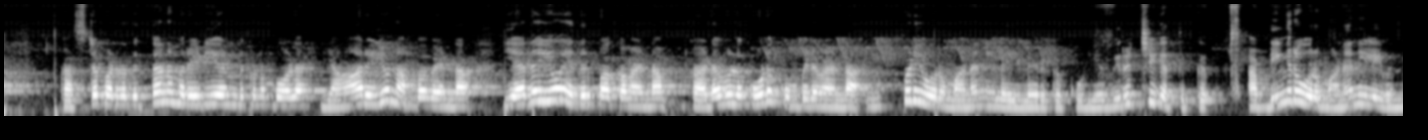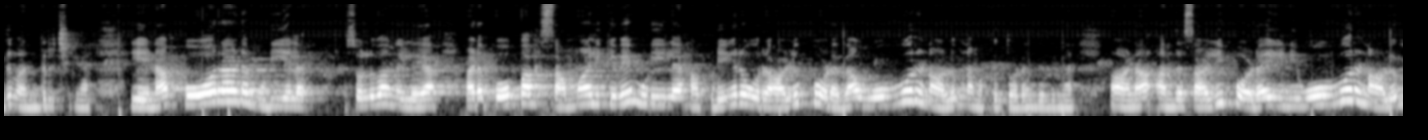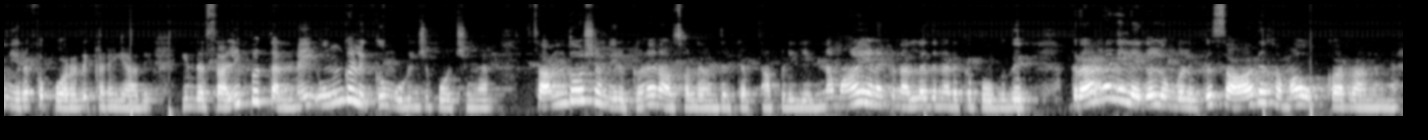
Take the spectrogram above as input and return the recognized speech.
கஷ்டப்படுறதுக்கு தான் நம்ம ரெடியாக இருந்துக்கணும் போல். யாரையும் நம்ப வேண்டாம். எதையும் எதிர்பார்க்க வேண்டாம். கடவுளை கூட கும்பிட வேண்டாம். இப்படி ஒரு மனநிலையில் இருக்கக்கூடிய விருச்சிகத்துக்கு அப்படிங்கிற ஒரு மனநிலை வந்து வந்துருச்சுங்க. ஏன்னா போராட முடியலை. சொல்லுவாங்க இல்லையா? அட போப்பா சமாளிக்கவே முடியல அப்படிங்கிற ஒரு அலுப்போடு தான் ஒவ்வொரு நாளும் நமக்கு தொடங்குதுங்க. ஆனால் அந்த சலிப்போட இனி ஒவ்வொரு நாளும் இறக்க போகிறது கிடையாது. இந்த சலிப்புத்தன்மை உங்களுக்கு முடிஞ்சு போச்சுங்க. சந்தோஷம் இருக்குன்னு நான் சொல்ல வந்திருக்கேன். அப்படி என்னமா எனக்கு நல்லது நடக்க போகுது? கிரக நிலைகள் உங்களுக்கு சாதகமாக உட்கார்றாங்கங்க.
